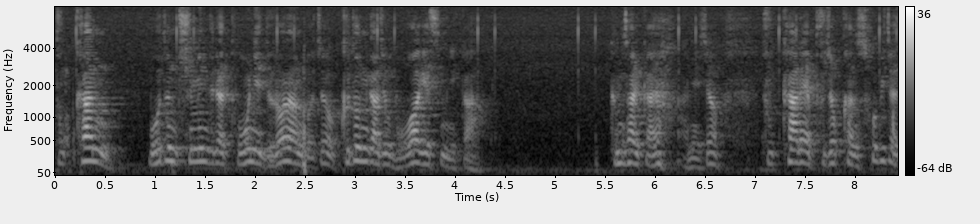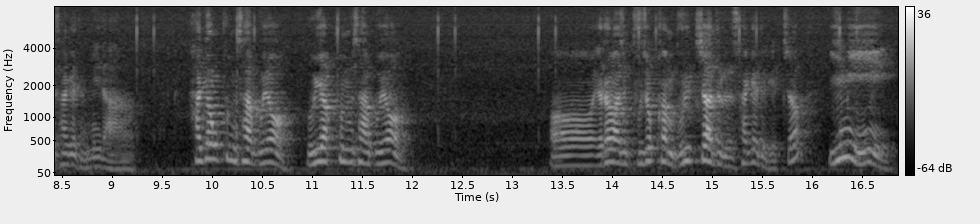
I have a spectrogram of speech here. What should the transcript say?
북한 모든 주민들의 돈이 늘어난 거죠. 그 돈 가지고 뭐 하겠습니까? 금 살까요? 아니죠. 북한의 부족한 소비재 사게 됩니다. 학용품 사고요, 의약품 사고요, 어, 여러 가지 부족한 물자들을 사게 되겠죠. 이미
